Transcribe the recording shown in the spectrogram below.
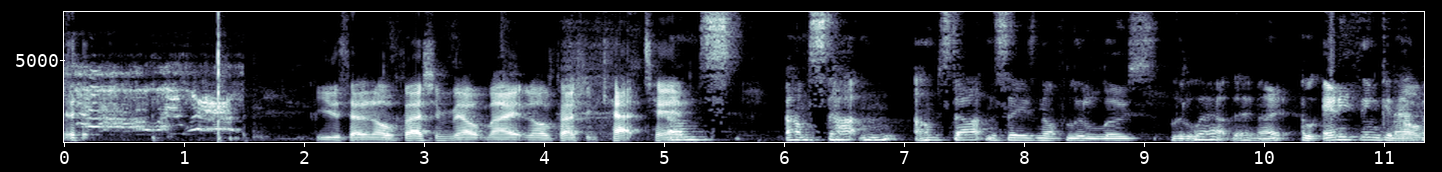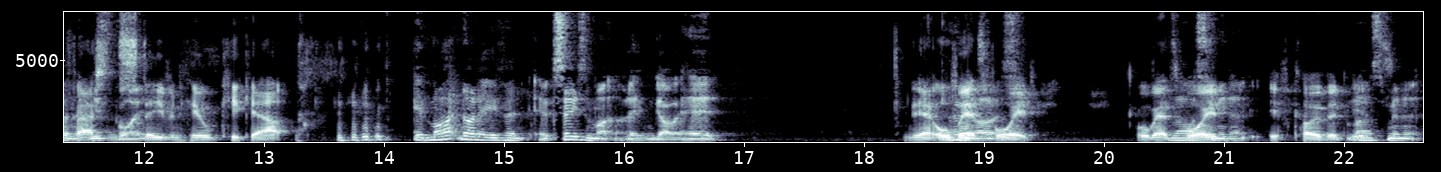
Mousy. Oh, what a. You just had an old fashioned melt, mate. An old fashioned cat ten. I'm, s- I'm starting. I'm starting the season off a little loose, a little out there, mate. Anything can happen at this fashioned point. Stephen Hill kick out. It might not even. The season might not even go ahead. yeah, all Who bets knows? void. All bets Last void minute. if COVID hits. Last minute.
